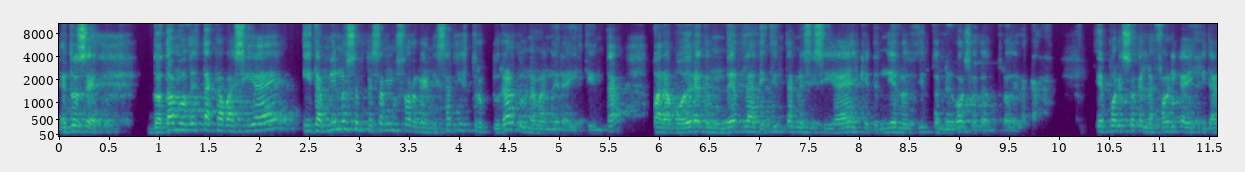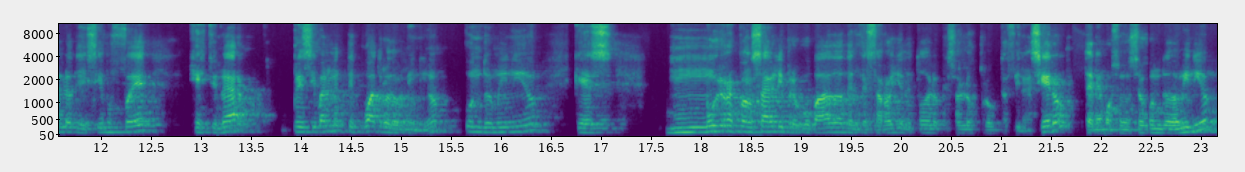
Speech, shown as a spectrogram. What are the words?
Entonces, dotamos de estas capacidades y también nos empezamos a organizar y estructurar de una manera distinta para poder atender las distintas necesidades que tenían los distintos negocios dentro de la caja. Es por eso que en la fábrica digital lo que hicimos fue gestionar principalmente cuatro dominios. Un dominio que es muy responsable y preocupado del desarrollo de todo lo que son los productos financieros. Tenemos un segundo dominio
